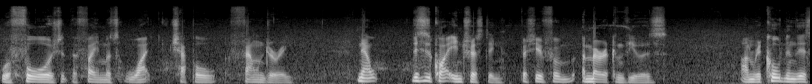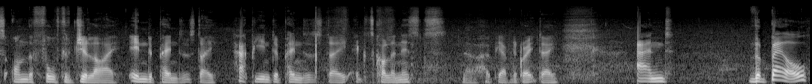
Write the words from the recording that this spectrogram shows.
were forged at the famous Whitechapel Foundry. Now, this is quite interesting, especially from American viewers. I'm recording this on the 4th of July, Independence Day. Happy Independence Day, ex-colonists. No, hope you're having a great day. And the bell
